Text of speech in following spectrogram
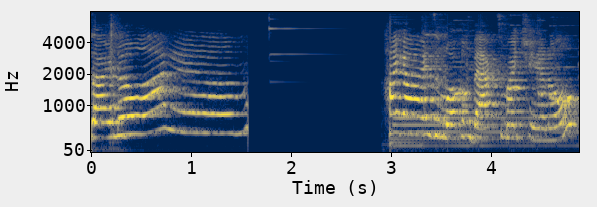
I know I am! Hi guys and welcome back to my channel.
